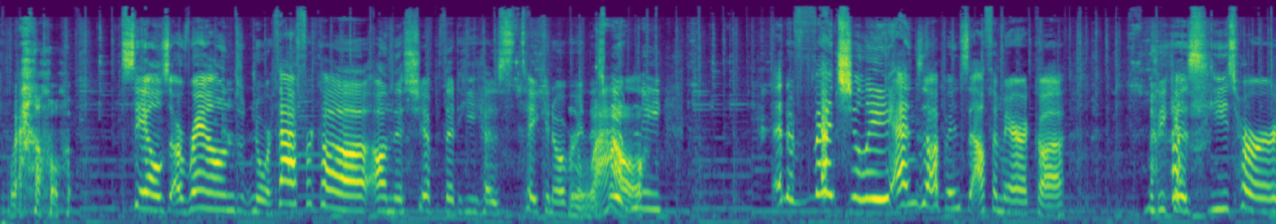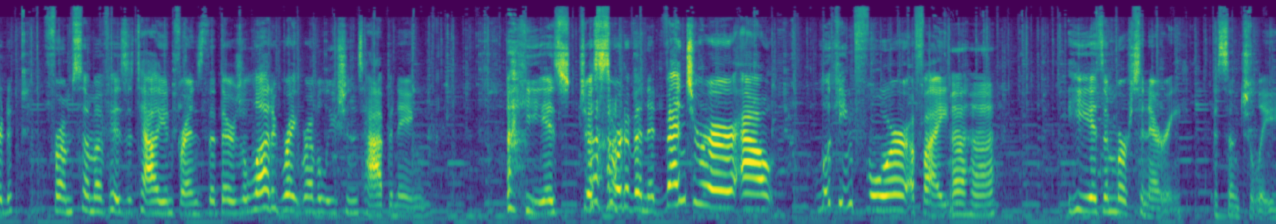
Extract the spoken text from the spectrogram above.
Wow. sails around North Africa on this ship that he has taken over in this Wow. mutiny, and eventually ends up in South America because he's heard from some of his Italian friends that there's a lot of great revolutions happening. He is just sort of an adventurer out looking for a fight. Uh huh. He is a mercenary, essentially.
